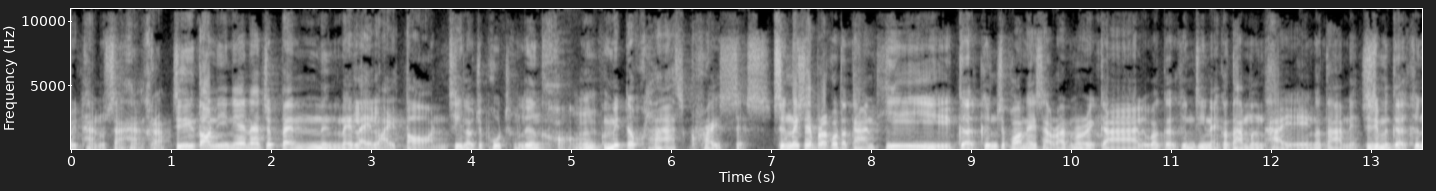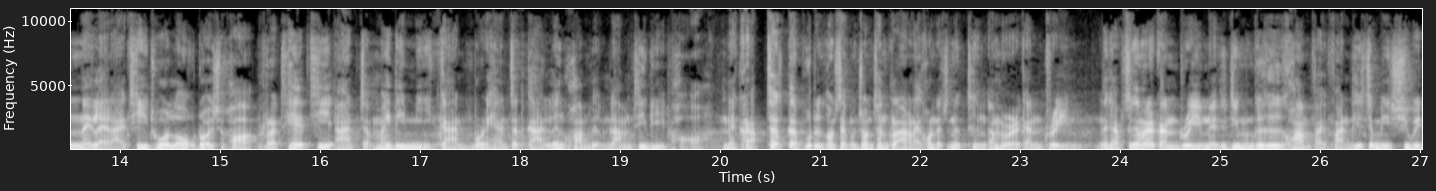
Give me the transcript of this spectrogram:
วิทานอุตสาหะครับ จริงๆ ตอนนี้เนี่ยน่าจะเป็นหนึ่งในหลาย ๆ ตอนที่เราจะพูดถึงเรื่องของ middle class crisis ซึ่งไม่ใช่ปรากฏการณ์ที่เกิดขึ้นเฉพาะในสหรัฐอเมริกา หรือว่าเกิดขึ้นที่ไหนก็ตามเมืองไทยเองก็ตามเนี่ยจริงๆ มันเกิดขึ้นในหลาย ๆ ที่ทั่วโลกโดยเฉพาะประเทศที่อาจจะไม่ได้มีการบริหารจัดการเรื่องความเหลื่อมล้ำที่ดีพอนะครับถ้าเกิดพูดถึงคอนเซ็ปต์ของชนชั้นกลางหลายคนอาจจะนึกถึง American Dream นะครับซึ่ง American Dream เนี่ยจริงๆมันก็คือความใฝ่ฝันที่จะมีชีวิต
